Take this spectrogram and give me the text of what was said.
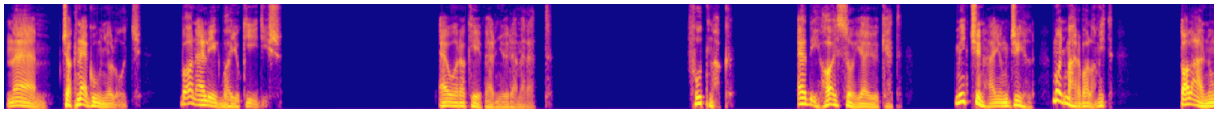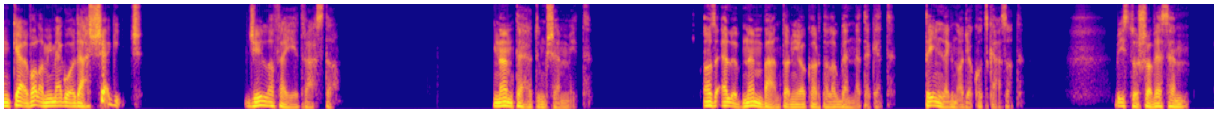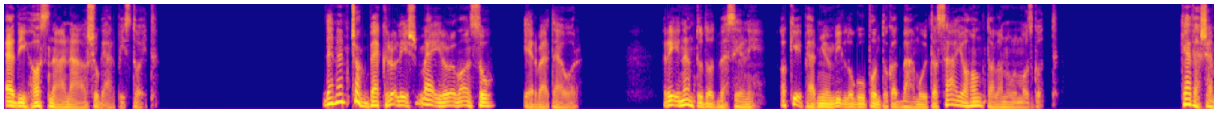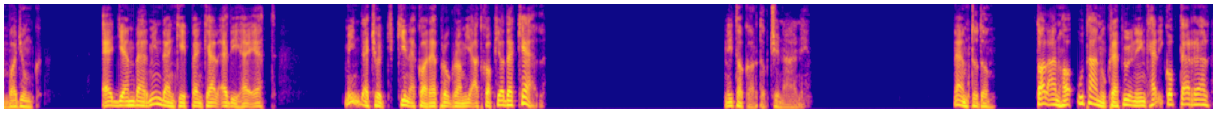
Nem, csak ne gúnyolódj. Van elég bajuk így is. Eora képernyőre merett. Futnak. Edi hajszolja őket. Mit csináljunk, Jill? Mondj már valamit. Találnunk kell valami megoldás, segíts! Jill a fejét rázta. Nem tehetünk semmit. Az előbb nem bántani akartalak benneteket. Tényleg nagy a kockázat. Biztosra veszem, Edi használná a sugárpisztolyt. De nem csak Beckről és melyről van szó, érvelt Eor. Ré nem tudott beszélni. A képernyőn villogó pontokat bámult, a szája hangtalanul mozgott. Kevesen vagyunk. Egy ember mindenképpen kell Edi helyett. Mindegy, hogy kinek a reprogramját kapja, de kell. Mit akartok csinálni? Nem tudom. Talán, ha utánuk repülnénk helikopterrel,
